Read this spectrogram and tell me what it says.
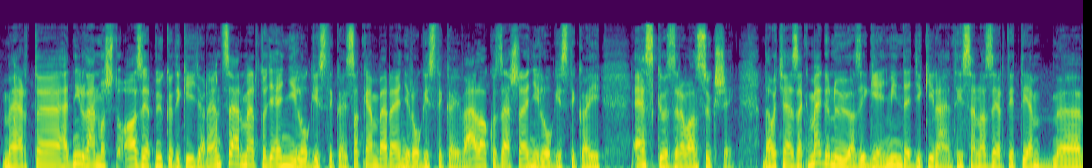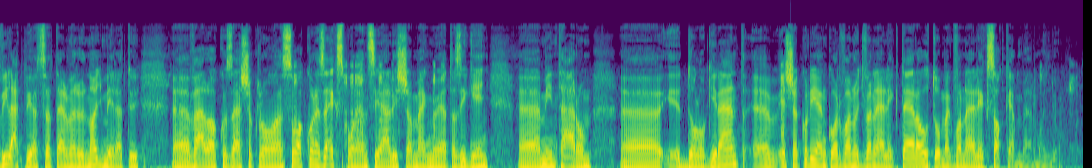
Mert hát nyilván most azért működik így a rendszer, mert hogy ennyi logisztikai szakemberre, ennyi logisztikai vállalkozásra, ennyi logisztikai eszközre van szükség. De hogyha ezek megnő az igény mindegyik iránt, hiszen azért itt ilyen világpiacra termelő nagyméretű vállalkozásokról van szó, akkor ez exponenciálisan megnőhet az igény mindhárom dolog iránt, és akkor ilyenkor van, hogy van elég terautó, meg van elég szakember mondjuk mondjuk?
